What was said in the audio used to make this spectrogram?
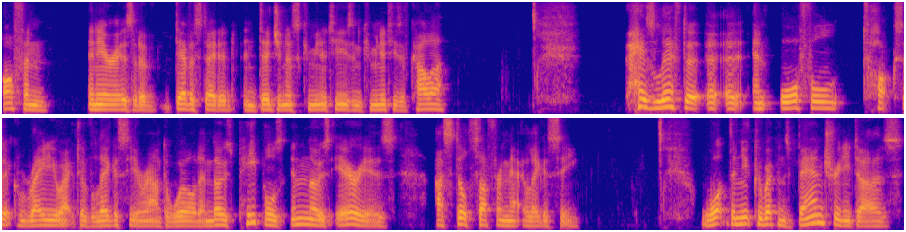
often in areas that have devastated indigenous communities and communities of color, has left a, a, an awful toxic radioactive legacy around the world. And those peoples in those areas are still suffering that legacy. What the Nuclear Weapons Ban Treaty does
